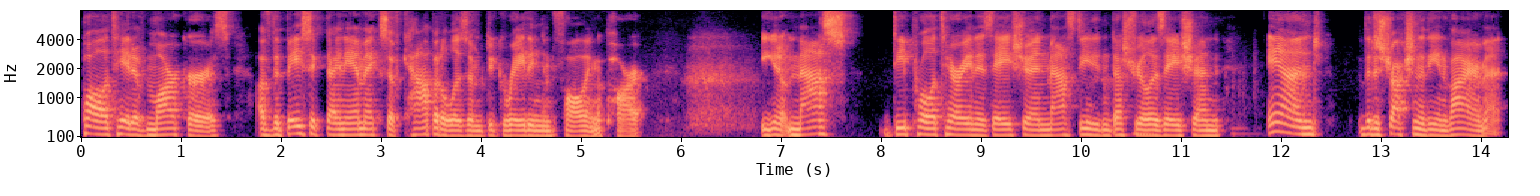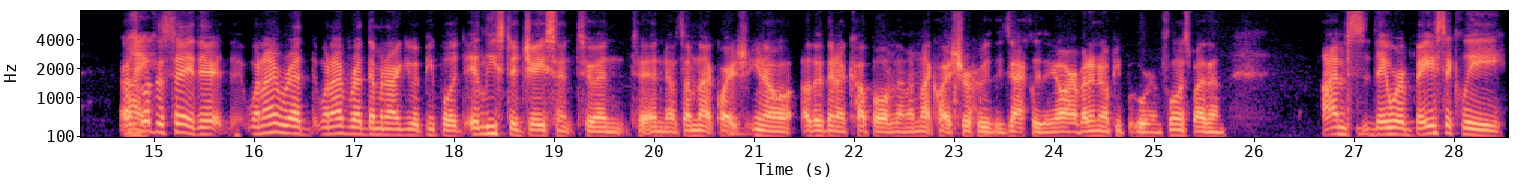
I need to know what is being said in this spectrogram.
qualitative markers of the basic dynamics of capitalism degrading and falling apart. You know, mass deproletarianization, mass deindustrialization, and the destruction of the environment. I was like, about to say there when I read when I've read them and argue with people at least adjacent to end to endnotes. I'm not quite you know other than a couple of them. I'm not quite sure who exactly they are, but I know people who are influenced by them. I'm they were basically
